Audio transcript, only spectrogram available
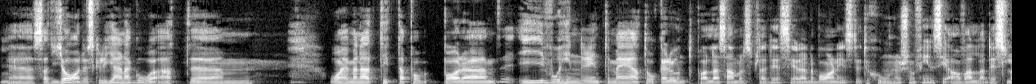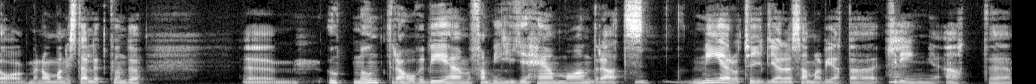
Mm. Eh, så att ja, det skulle gärna gå att um, och jag menar, titta på bara IVO hinner inte med att åka runt på alla samhällsplacerade barninstitutioner som finns av alla de slag. Men om man istället kunde eh, uppmuntra HVB-hem, familjehem och andra att mm. mer och tydligare samarbeta kring att eh, Eh,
